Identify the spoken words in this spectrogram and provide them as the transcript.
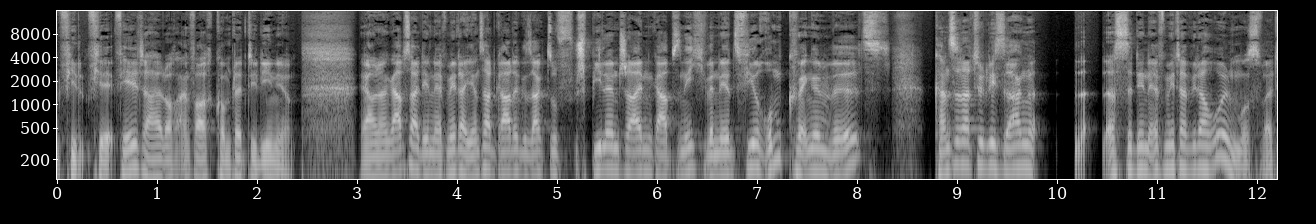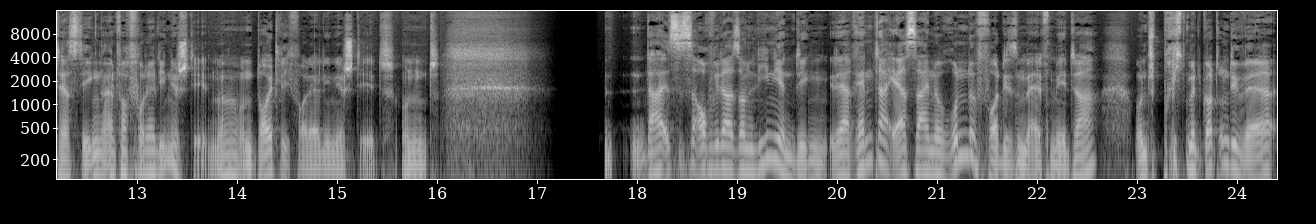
viel, viel, fehlte halt auch einfach komplett die Linie. Ja, und dann gab's halt den Elfmeter. Jens hat gerade gesagt, so spielentscheidend gab's nicht. Wenn du jetzt viel rumquengeln willst, kannst du natürlich sagen, dass du den Elfmeter wiederholen musst, weil Ter Stegen einfach vor der Linie steht ne? und deutlich vor der Linie steht. Und da ist es auch wieder so ein Liniending. Der rennt da erst seine Runde vor diesem Elfmeter und spricht mit Gott und, die Welt,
